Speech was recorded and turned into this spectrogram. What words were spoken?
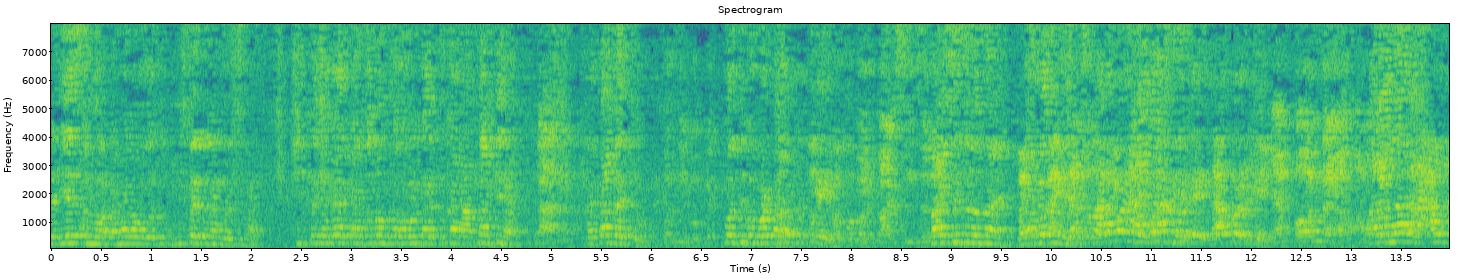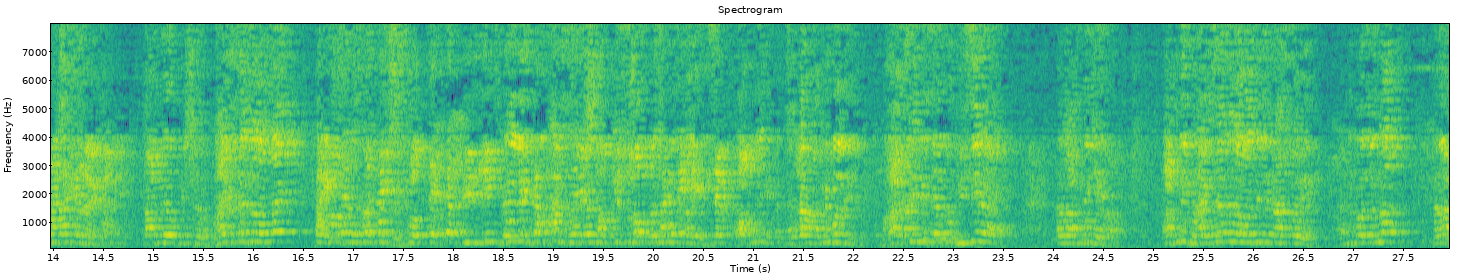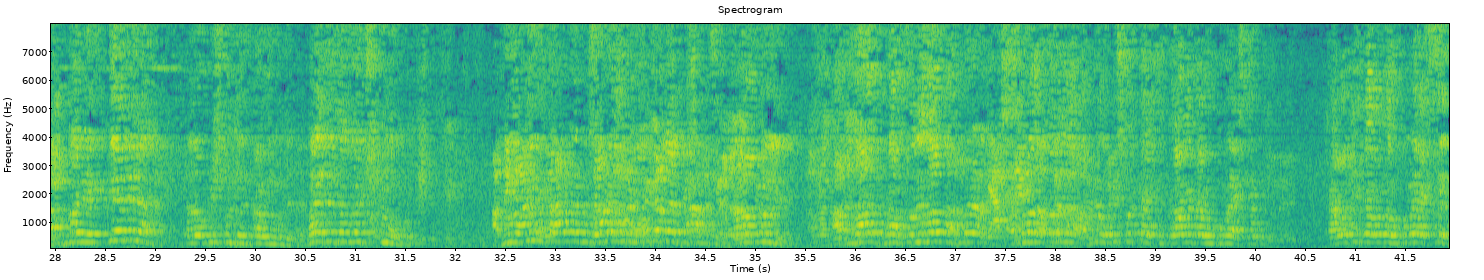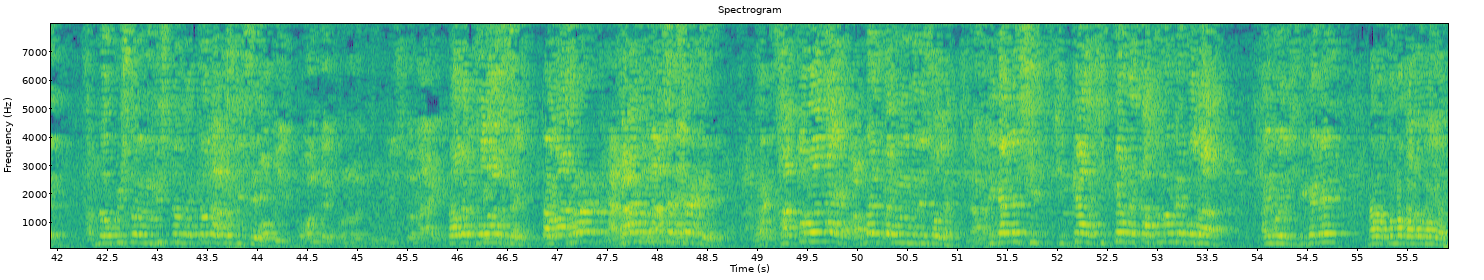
এটা yes not আমার বিস্তারিত নাম করেছে না। শিক্ষা শাখার কার্যক্রম চালানোর দায়িত্ব কার? আপনার কিনা না, না, এটা কার দায়িত্ব? কর্তৃপক্ষ প্রত্যেকটা বিল্ডিং প্রত্যেকটা সবকিছু আমি বলি ভার্সিটি যেহেতু না তাহলে আপনি কে? আপনি ভাইস চ্যান্সেলর অধীনে কাজ করেন আপনি বললেন না তাহলে আপনার এখতিয়ারই না তাহলে অফিস করছেন কারণ মধ্যে শুনুন আপনি আপনার না চলে যাও না আপনার চলে যাও। আপনি অফিস করতে আসছেন কারণ কারণ হুকুমে আসছেন কারণ কি কারণে হুকুমে আসছেন আপনি অফিস করে নোটিশ কেউ টাকা দিচ্ছে অফিস বন্ধের কোনো নির্দিষ্ট নাই। তাহলে খোলা আছে তাহলে। ছাত্ররা আপনার চলে সেখানে শিক্ষা কার্যক্রমের প্রধান আমি বলি সেখানে না তোমার কথা বলা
